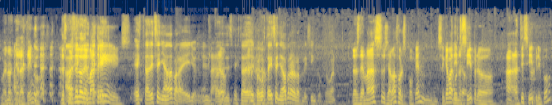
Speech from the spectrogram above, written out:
Bueno, yo la tengo. Después Ah, de lo de Matrix, Está diseñada para ello, ¿eh? Claro. Está- está- Claro, el juego claro. está diseñado para la Play 5, pero bueno. Los demás os llama Forspoken. Sé que Vadino sí, pero. Ah, a ti sí, Pripo.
